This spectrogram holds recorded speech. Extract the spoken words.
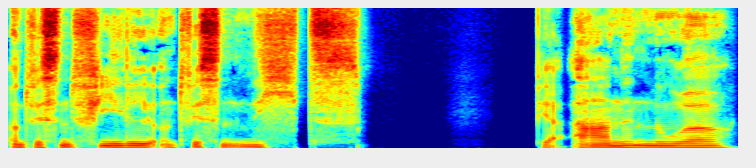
und wissen viel und wissen nichts. Wir ahnen nur,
